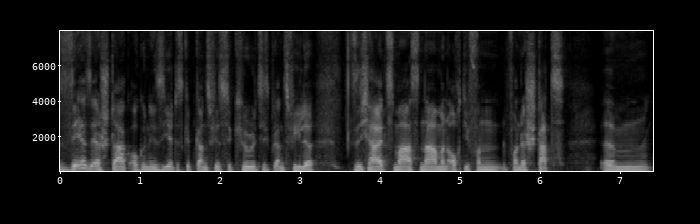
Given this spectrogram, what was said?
sehr, sehr stark organisiert. Es gibt ganz viel Security, es gibt ganz viele Sicherheitsmaßnahmen, auch die von, von der Stadt ähm,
